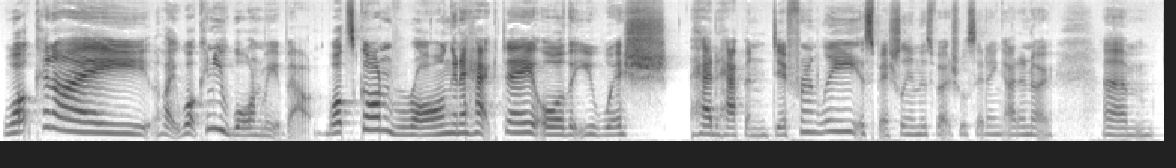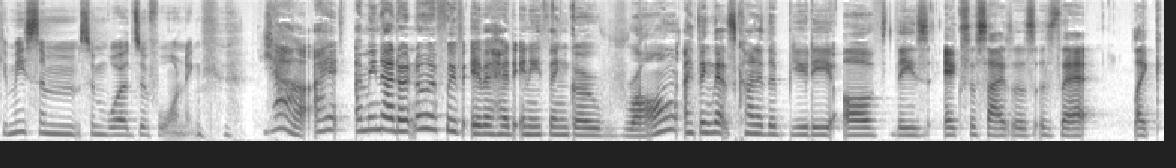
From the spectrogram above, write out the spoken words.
What can I like what can you warn me about? What's gone wrong in a hack day or that you wish had happened differently, especially in this virtual setting? I don't know. Um, give me some some words of warning. yeah, I I mean I don't know if we've ever had anything go wrong. I think that's kind of the beauty of these exercises is that like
